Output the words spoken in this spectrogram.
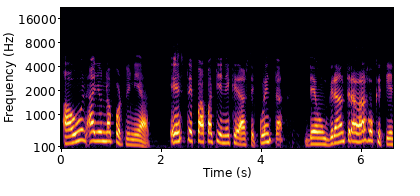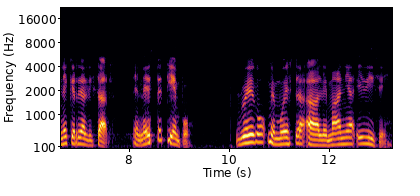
aún hay una oportunidad. Este Papa tiene que darse cuenta de un gran trabajo que tiene que realizar en este tiempo. Luego me muestra a Alemania y dice,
